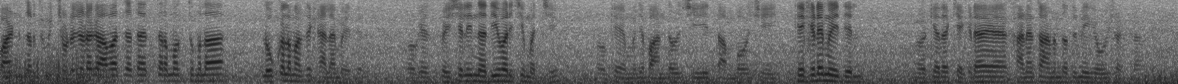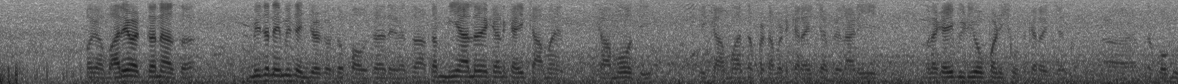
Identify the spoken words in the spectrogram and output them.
पण जर तुम्ही छोट्या छोट्या गावात जातात तर मग तुम्हाला लोकल मासे खायला मिळतील. ओके स्पेशली नदीवरची मच्छी. ओके म्हणजे बांधवची तांबवची खेकडे मिळतील. ओके तर खेकड्या खाण्याचा आनंद तुम्ही घेऊ शकता. बघा भारी वाटतं ना असं. मी तर नेहमीच एन्जॉय करतो पावसाळ्यात येण्याचा. आता मी आलो आहे कारण काही कामं आहेत. कामं होती. ती कामं आता फटाफट करायची आपल्याला आणि मला काही व्हिडिओ पण शूट करायचे आहेत. तर बघू.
